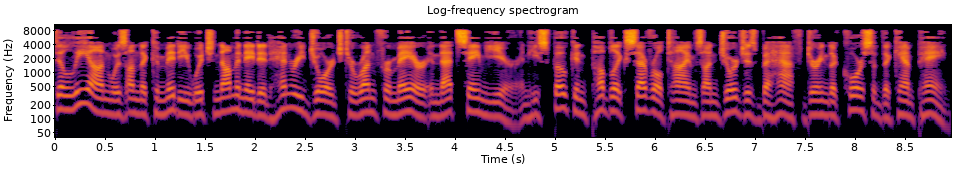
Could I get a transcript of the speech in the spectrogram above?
De Leon was on the committee which nominated Henry George to run for mayor in that same year and he spoke in public several times on George's behalf during the course of the campaign.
